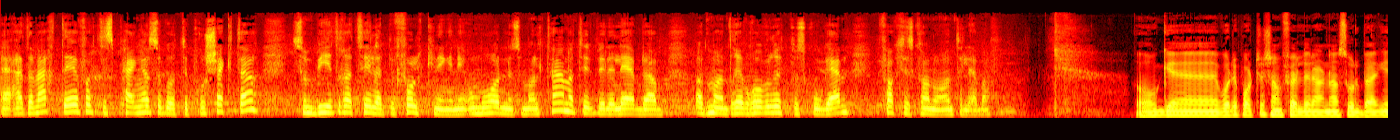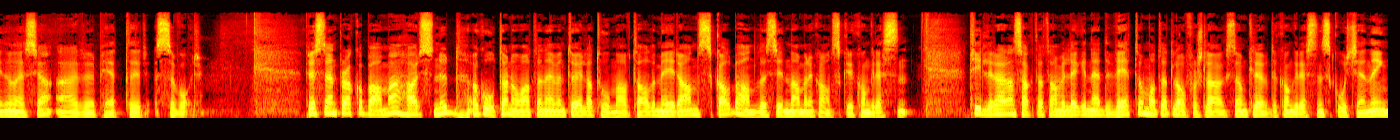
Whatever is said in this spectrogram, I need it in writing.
eh, etter hvert, det er jo faktisk penger som går til prosjekter som bidrar til at befolkningen i områdene som alternativt ville levd av at man drev rovdrift på skogen, faktisk har noe annet å leve av. Og eh, vår reporter som følger Erna Solberg i Indonesia, er Peter Sevår. President Barack Obama har snudd og godtar nå at en eventuell atomavtale med Iran skal behandles i den amerikanske kongressen. Tidligere har han sagt at han vil legge ned veto mot et lovforslag som krevde kongressens godkjenning,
